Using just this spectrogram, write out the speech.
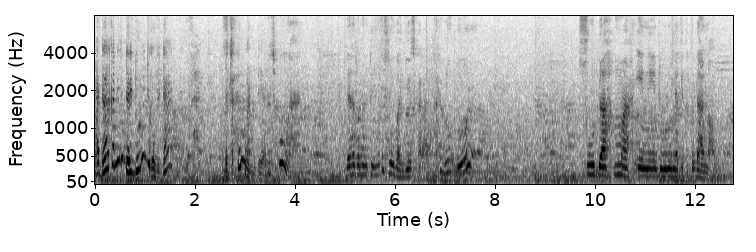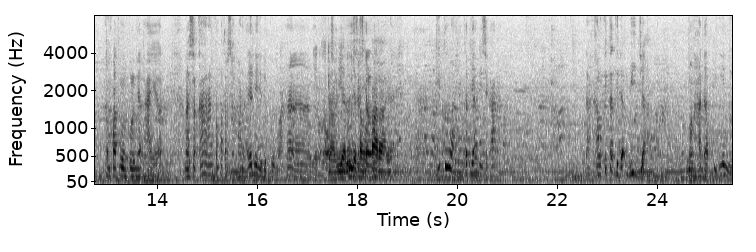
padahal kan itu dari dulu juga udah ada. Udah. cekungan dia. udah cekungan. Daerah Bandung Timur tuh sering banjir sekarang. Karena dulu dulu sudah mah ini dulunya kita tuh danau. Tempat ngumpulnya air nah sekarang tempat resapan airnya jadi perumahan jadi kawasan sekalian industri, segala parah ya Nah, itulah yang terjadi sekarang. Nah kalau kita tidak bijak menghadapi ini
